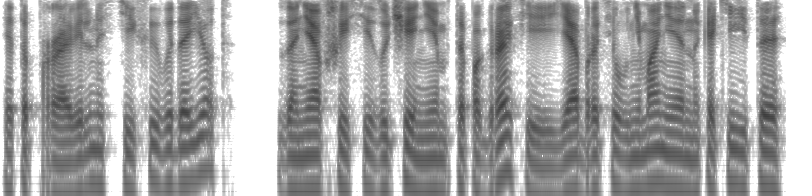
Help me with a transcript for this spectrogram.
Это правильность их и выдает. Занявшись изучением топографии, я обратил внимание на какие-то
